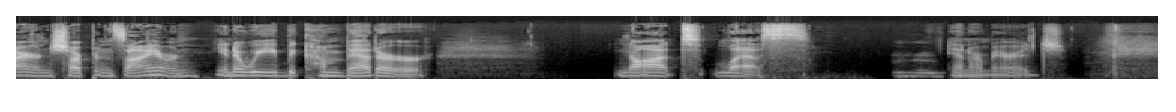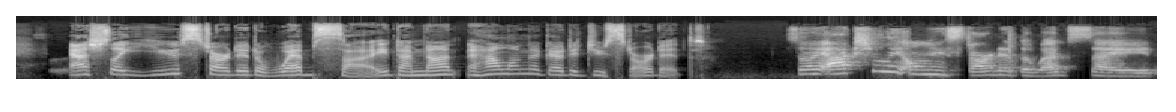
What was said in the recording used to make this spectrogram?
iron sharpens iron. You know, we become better, not less mm-hmm. in our marriage. Ashley, you started a website. I'm not, how long ago did you start it? So I actually only started the website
